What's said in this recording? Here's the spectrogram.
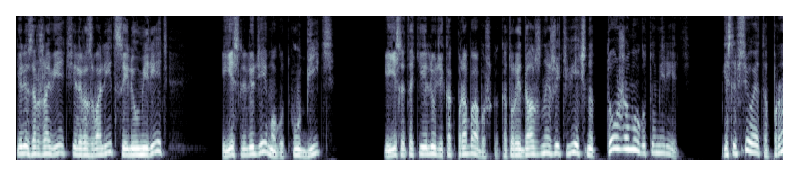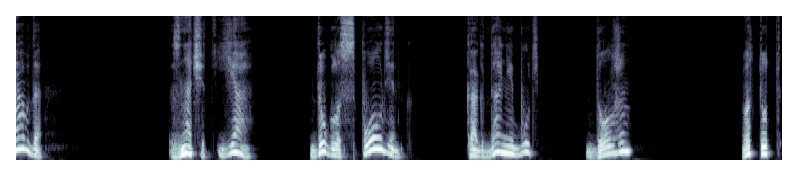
или заржаветь, или развалиться, или умереть, и если людей могут убить, и если такие люди, как прабабушка, которые должны жить вечно, тоже могут умереть, если все это правда, значит, я, Дуглас Сполдинг, когда-нибудь должен... Вот тут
